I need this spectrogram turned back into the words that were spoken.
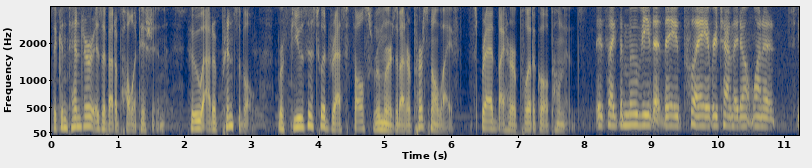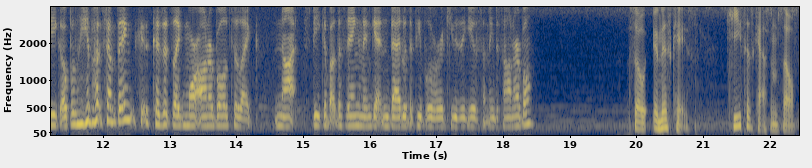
The contender is about a politician who, out of principle, refuses to address false rumors about her personal life spread by her political opponents. It's like the movie that they play every time they don't want to speak openly about something because it's like more honorable to like not speak about the thing than get in bed with the people who are accusing you of something dishonorable. So, in this case, Keith has cast himself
